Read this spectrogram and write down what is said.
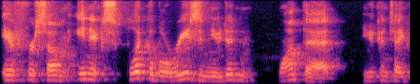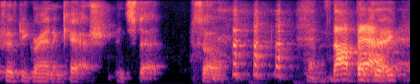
If for some inexplicable reason you didn't want that, you can take 50 grand in cash instead. So it's not bad. Okay.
